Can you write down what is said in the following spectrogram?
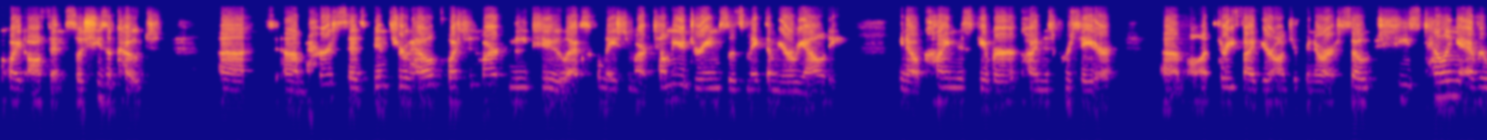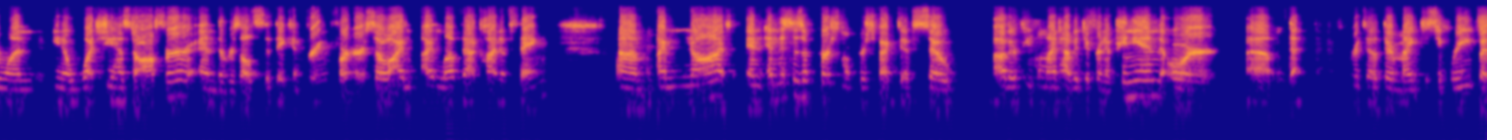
quite often. So she's a coach. Uh, um, hers says, "Been through hell?" Question mark. Me too! Exclamation mark. Tell me your dreams. Let's make them your reality you know, kindness giver, kindness crusader, um, 35 year entrepreneur. So she's telling everyone, you know, what she has to offer and the results that they can bring for her. So I, I love that kind of thing. Um, I'm not, and, and this is a personal perspective. So other people might have a different opinion or um, experts out there might disagree, but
